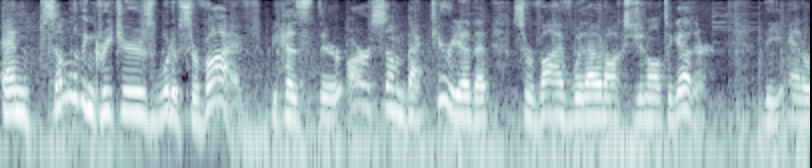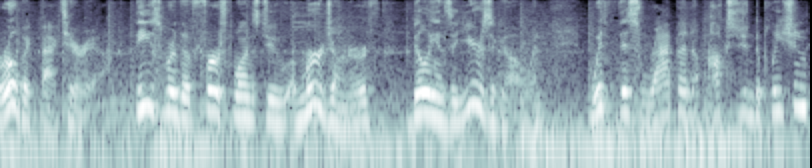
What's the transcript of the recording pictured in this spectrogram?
And some living creatures would have survived because there are some bacteria that survive without oxygen altogether. The anaerobic bacteria. These were the first ones to emerge on Earth billions of years ago, and with this rapid oxygen depletion,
